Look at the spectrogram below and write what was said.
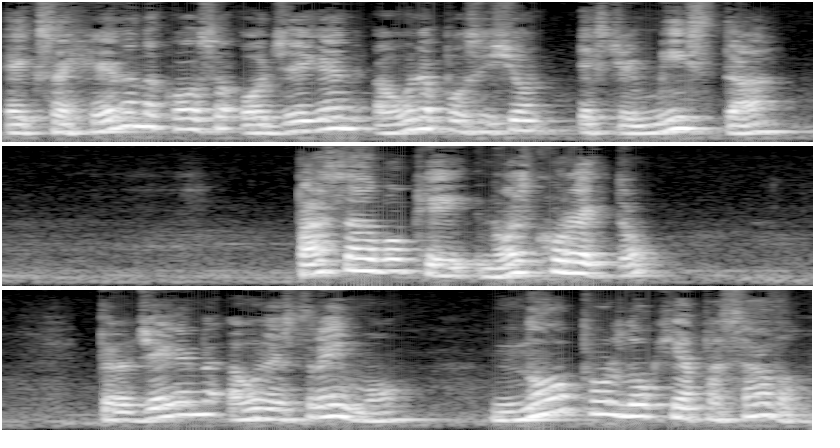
exageran la cosa o llegan a una posición extremista pasa algo que no es correcto, pero llegan a un extremo no por lo que ha pasado,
